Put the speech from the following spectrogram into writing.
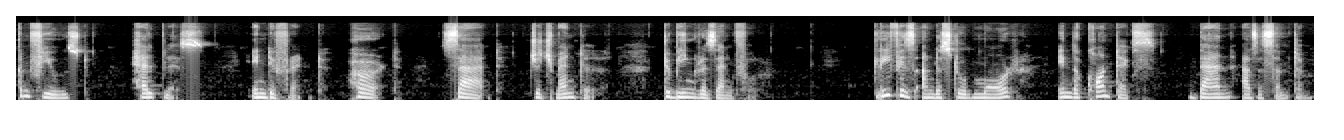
confused, helpless, indifferent, hurt, sad, judgmental, to being resentful. Grief is understood more in the context than as a symptom.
